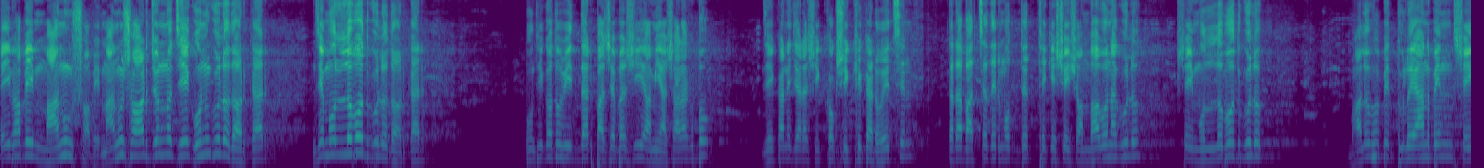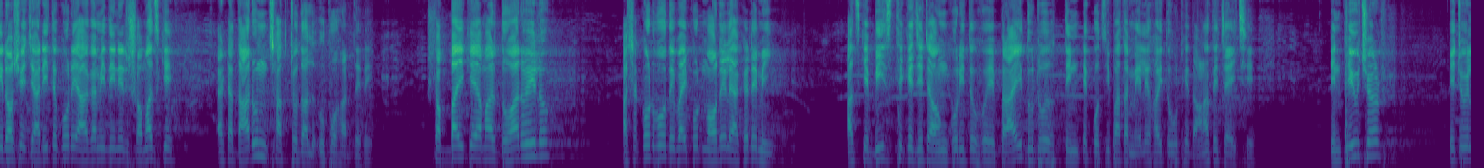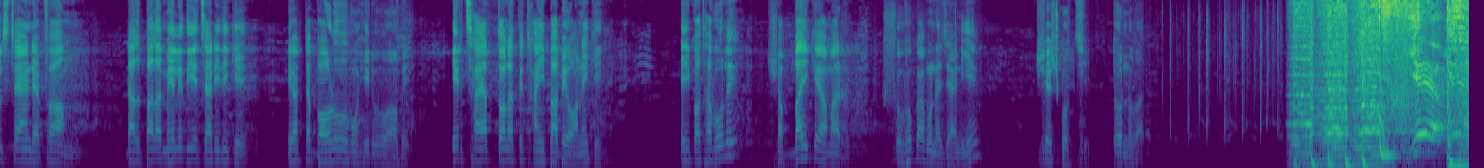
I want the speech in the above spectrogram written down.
এইভাবে মানুষ হবে। মানুষ হওয়ার জন্য যে গুণগুলো দরকার, যে মূল্যবোধগুলো দরকার, পুঁথিগত বিদ্যার পাশাপাশি আমি আশা রাখব যে এখানে যারা শিক্ষক, শিক্ষিকা রয়েছেন, তারা বাচ্চাদের মধ্যে থেকে সেই সম্ভাবনাগুলো, সেই মূল্যবোধগুলো ভালোভাবে তুলে আনবেন, সেই রসে জারিত করে আগামী দিনের সমাজকে একটা দারুণ ছাত্রদল উপহার দেবে। সবাইকে আমার দোয়া রইল। আশা করব দেবাইপুর মডেল একাডেমি আজকে বীজ থেকে যেটা অঙ্কুরিত হয়ে প্রায় দুটো তিনটে কচি পাতা মেলে হয়তো উঠে দাঁড়াতে চাইছে। In future it will stand a firm ডালপালা মেলে দিয়ে চারিদিকে কেউ একটা বড় মহিরু হবে। এর ছায়ার তলাতে ঠাঁই পাবে অনেকে। এই কথা বলে সবাইকে আমার শুভকামনা জানিয়ে শেষ করছি। ধন্যবাদ। Yeah.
